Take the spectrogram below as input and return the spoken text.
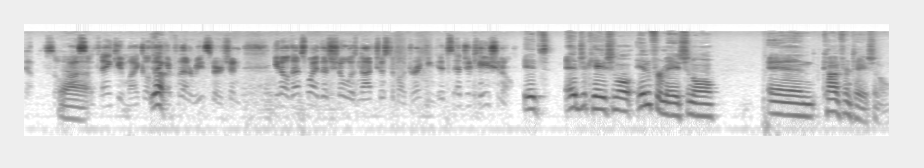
Yeah. So Yeah. awesome. Thank you, Michael. Yeah. Thank you for that research. And you know, that's why this show is not just about drinking. It's educational. It's educational, informational, and confrontational.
